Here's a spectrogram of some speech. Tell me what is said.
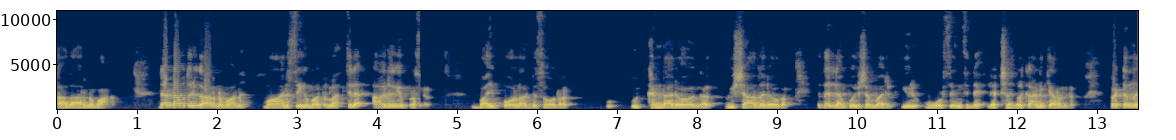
സാധാരണമാണ്. രണ്ടാമത്തെ ഒരു കാരണമാണ് മാനസികമായിട്ടുള്ള ചില ആരോഗ്യ പ്രശ്നങ്ങൾ. ബൈപ്പോളർ ഡിസോർഡർ ഉത്കണ്ഠ രോഗങ്ങൾ വിഷാദ രോഗം ഇതെല്ലാം പുരുഷന്മാരിൽ ഈ ഒരു മൂഡ് സ്വിങ്സിന്റെ ലക്ഷണങ്ങൾ കാണിക്കാറുണ്ട്. പെട്ടെന്ന്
